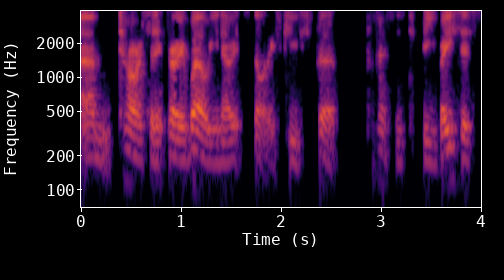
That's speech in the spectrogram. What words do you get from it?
um, Tara said it very well, you know, it's not an excuse for professors to be racist.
